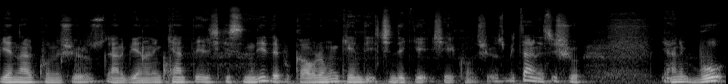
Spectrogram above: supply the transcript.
Bienal konuşuyoruz. Yani Bienal'in kentle ilişkisini değil de bu kavramın kendi içindeki şeyi konuşuyoruz. Bir tanesi şu. Yani bu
